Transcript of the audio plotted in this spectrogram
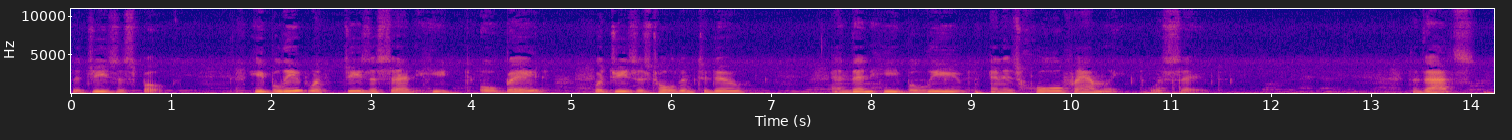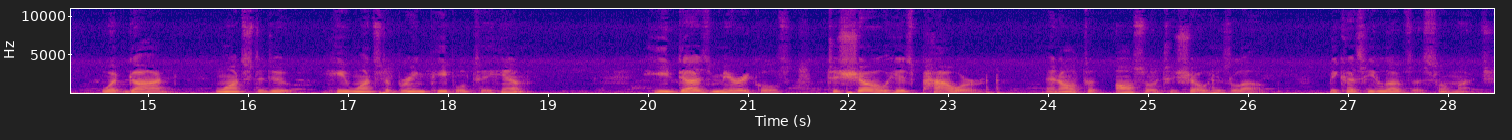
that Jesus spoke. He believed what Jesus said, he obeyed what Jesus told him to do, and then he believed, and his whole family was saved. That's what God wants to do. He wants to bring people to Him. He does miracles to show His power and also to show His love because He loves us so much.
